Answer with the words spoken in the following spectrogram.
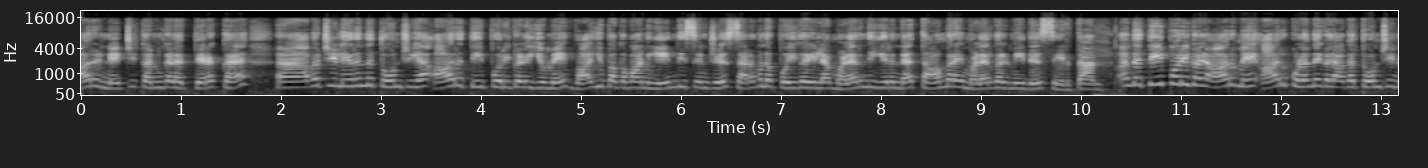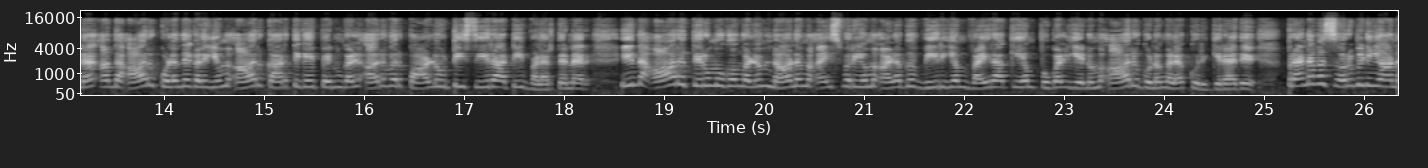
ஆறு நெற்றி கண்களை திறக்க அவற்றிலிருந்து தோன்றிய ஆறு தீப்பொறிகளையுமே வாயு பகவான் ஏந்தி சென்று சரவண பொய்கையில மலர்ந்து இருந்த தாமரை மலர்கள் மீது சேர்த்தான். அந்த தீப்பொறிகள் ஆறுமே ஆறு குழந்தைகளாக தோன்றின. அந்த ஆறு குழந்தைகளையும் ஆறு கார்த்திகை பெண்கள் அறுவர் பாலூட்டி சீராட்டி வளர்த்தனர். இந்த ஆறு திருமுகங்களும் நாணம் ஐஸ்வர்யம் அழகு வீரியம் வைராக்கியம் புகழ் எனும் ஆறு குணங்களை குறிக்கிறது. பிரணவ சொருபினியான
